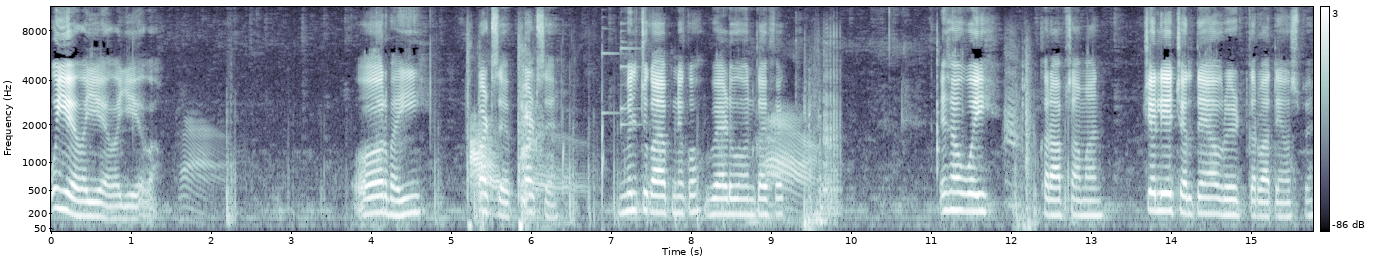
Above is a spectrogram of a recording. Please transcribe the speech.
ओ ये ये ये है और भाई, पट से पट से। मिल चुका है अपने को वेड वोवन का इफ़ेक्ट ऐसा वही ख़राब सामान। चलिए, चलते हैं और रेड करवाते हैं उस पर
